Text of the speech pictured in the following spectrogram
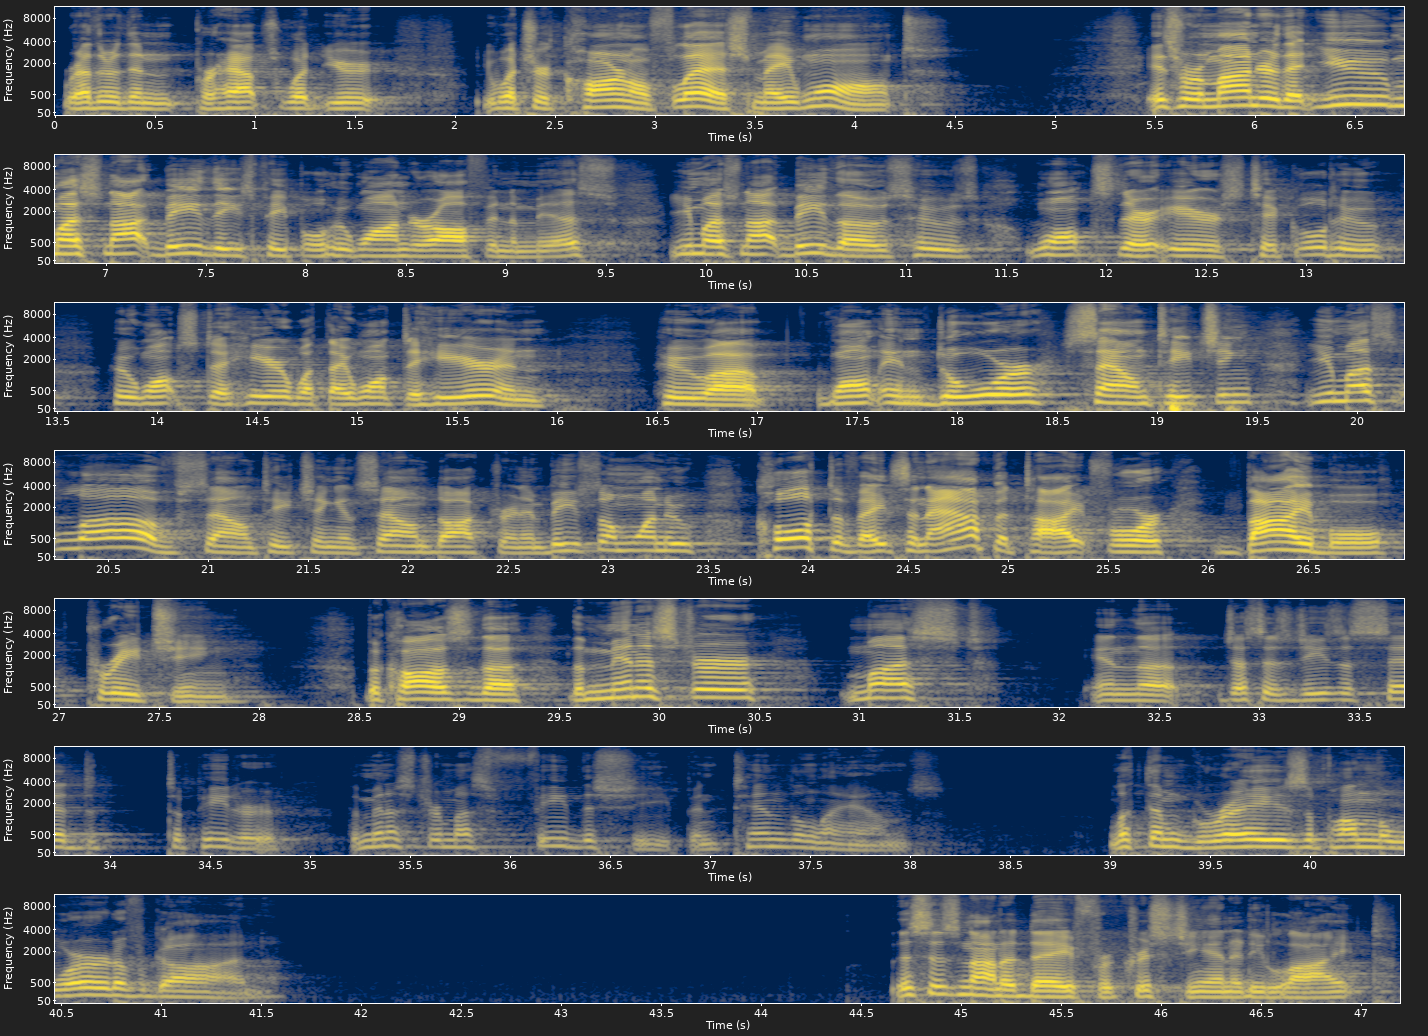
rather than perhaps what your, what your carnal flesh may want. It's a reminder that you must not be these people who wander off in the mist. You must not be those whose wants their ears tickled, who who wants to hear what they want to hear and who uh, won't endure sound teaching. You must love sound teaching and sound doctrine and be someone who cultivates an appetite for Bible preaching because the, the minister must, in the, just as Jesus said to, to Peter, the minister must feed the sheep and tend the lambs. Let them graze upon the word of God. This is not a day for Christianity light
